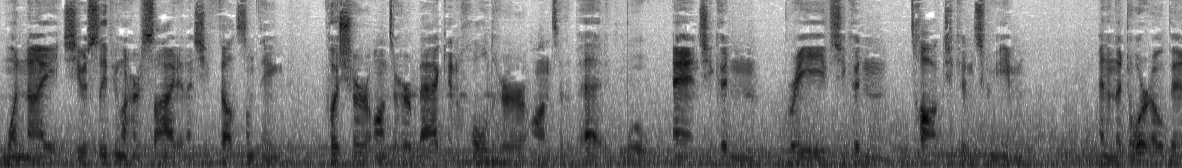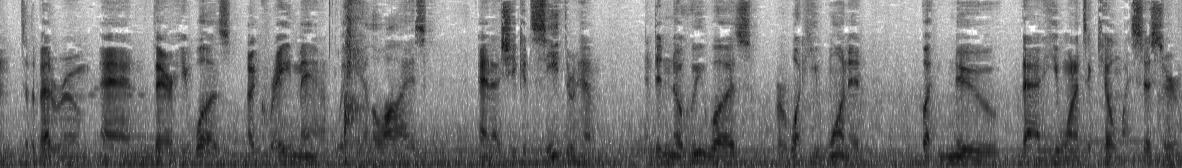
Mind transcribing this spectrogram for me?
One night, she was sleeping on her side, and then she felt something push her onto her back and hold her onto the bed. Whoa. And she couldn't breathe, she couldn't talk, she couldn't scream. And then the door opened to the bedroom, and there he was, a gray man with yellow eyes, and that she could see through him and didn't know who he was or what he wanted, but knew that he wanted to kill my sister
